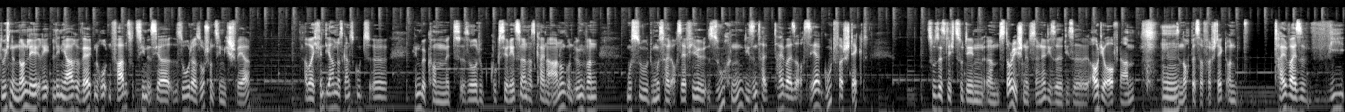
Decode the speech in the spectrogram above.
durch eine nonlineare Welt einen roten Faden zu ziehen, ist ja so oder so schon ziemlich schwer. Aber ich finde, die haben das ganz gut äh, hinbekommen mit so, du guckst dir Rätsel an, hast keine Ahnung und irgendwann musst du, du musst halt auch sehr viel suchen. Die sind halt teilweise auch sehr gut versteckt. Zusätzlich zu den ähm, Story-Schnipseln, ne? diese, diese Audioaufnahmen, die sind Mhm. noch besser versteckt und teilweise wie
